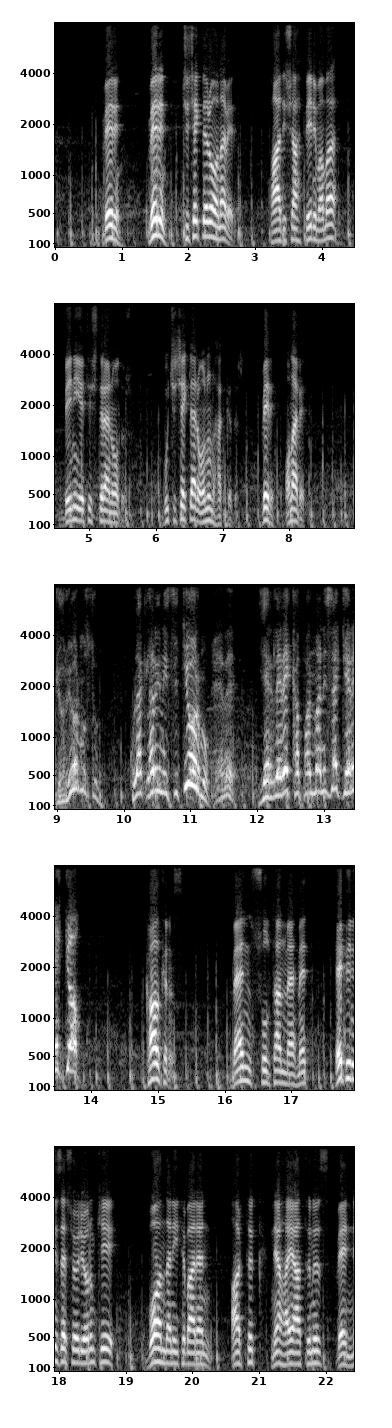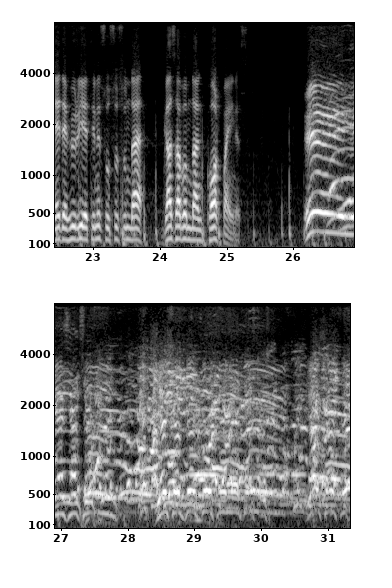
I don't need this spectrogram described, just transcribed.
Verin, verin. Çiçekleri ona verin. Padişah benim ama beni yetiştiren odur. Bu çiçekler onun hakkıdır. Verin, ona verin. Görüyor musun? Kulakların işitiyor mu? Evet. Yerlere kapanmanıza gerek yok. Kalkınız. Ben Sultan Mehmet. Hepinize söylüyorum ki bu andan itibaren artık ne hayatınız ve ne de hürriyetiniz hususunda gazabımdan korkmayınız. Hey yaşasın! Yaşasın milleti! Yaşasın!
